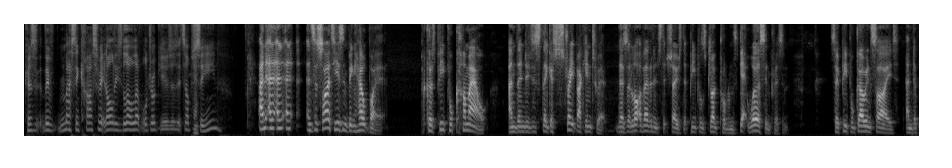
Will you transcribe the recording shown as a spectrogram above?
because they've mass incarcerated all these low level drug users. It's obscene. And, and, and, and society isn't being helped by it because people come out and then they just they go straight back into it. There's a lot of evidence that shows that people's drug problems get worse in prison. So people go inside and the,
